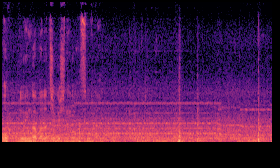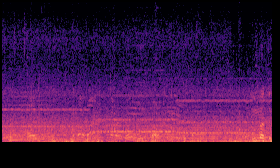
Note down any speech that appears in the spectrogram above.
꼭 노인가 봐도 찍으시는 것 같습니다 눈났지?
